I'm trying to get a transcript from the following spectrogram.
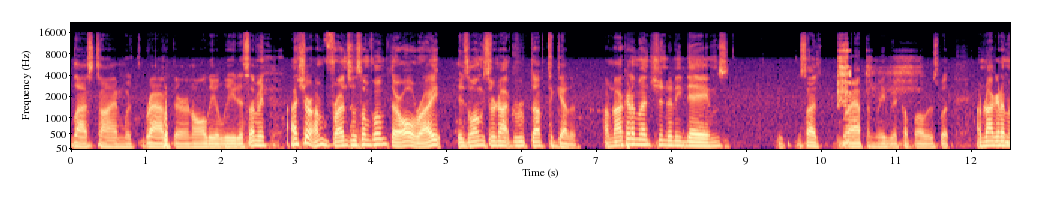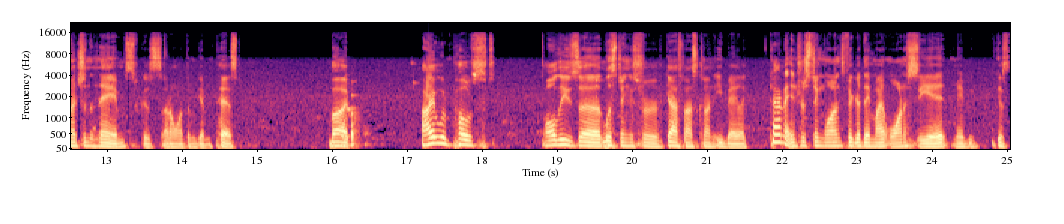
last time with Raptor and all the elitists. I mean, I sure I'm friends with some of them. They're all right as long as they're not grouped up together. I'm not gonna mention any names besides Rap and maybe a couple others, but I'm not gonna mention the names because I don't want them getting pissed. But I would post all these uh, listings for gas masks on eBay, like kind of interesting ones. Figured they might want to see it, maybe because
